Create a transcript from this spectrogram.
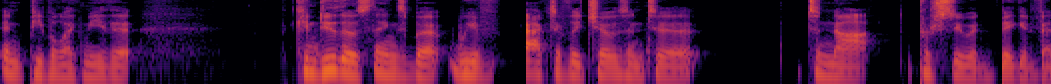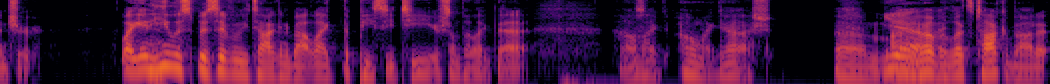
and people like me that can do those things but we've actively chosen to to not pursue a big adventure. Like and he was specifically talking about like the PCT or something like that. I was like, "Oh my gosh." Um I Yeah, don't know, but I- let's talk about it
